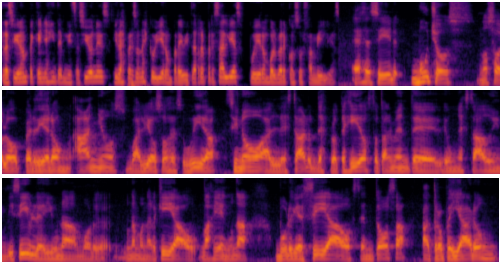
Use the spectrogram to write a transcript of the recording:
recibieron pequeñas indemnizaciones y las personas que huyeron para evitar represalias pudieron volver con sus familias. Es decir, muchos no solo perdieron años valiosos de su vida, sino al estar desprotegidos totalmente de un Estado invisible y una, una monarquía, o más bien una burguesía ostentosa, atropellaron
